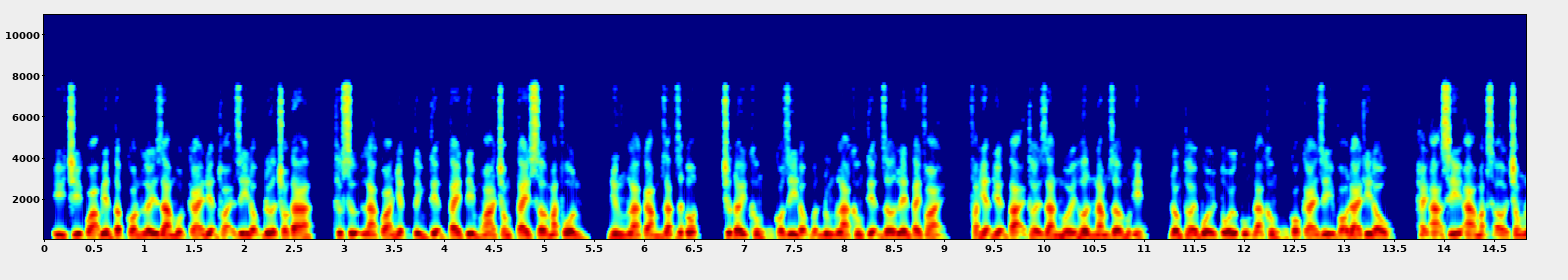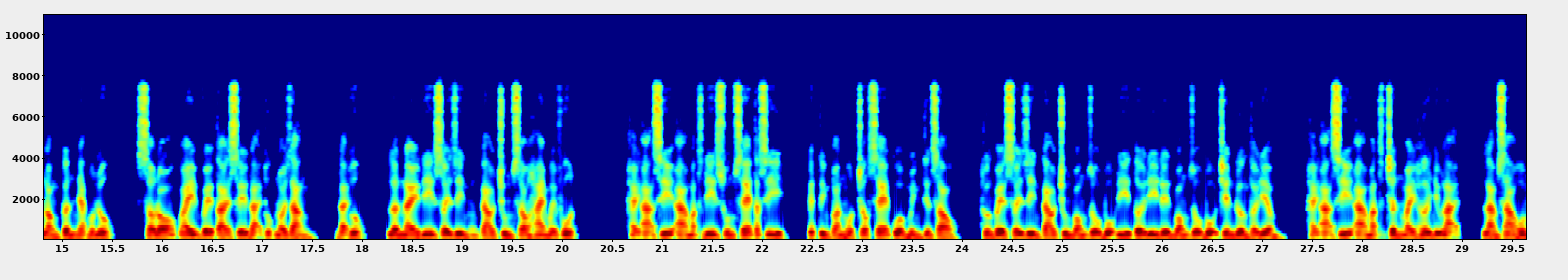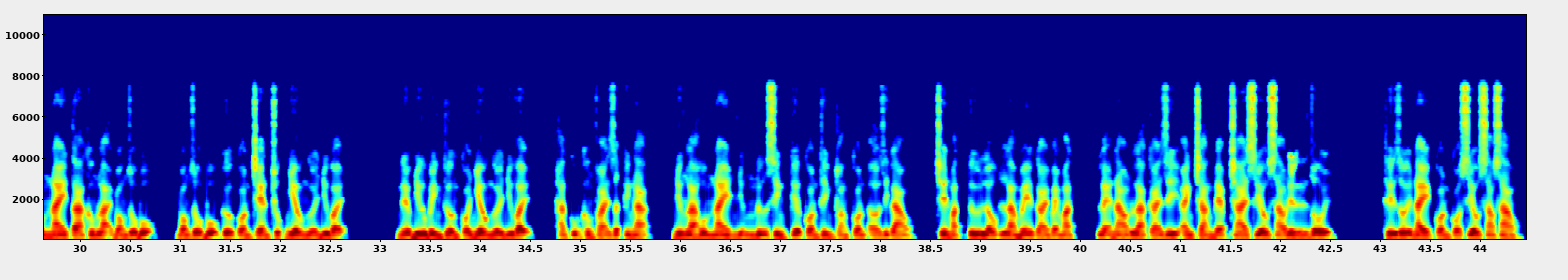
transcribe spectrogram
Ý chỉ qua biên tập còn lấy ra một cái điện thoại di động đưa cho ta, thực sự là quá nhiệt tình tiện tay tìm hoa trong tay smartphone, nhưng là cảm giác rất tốt, trước đây không có di động vẫn đúng là không tiện giơ lên tay phải, phát hiện hiện tại thời gian mới hơn năm giờ một ít, đồng thời buổi tối cũng đã không có cái gì võ đài thi đấu. Hãy ạ xì a mặt ở trong lòng cân nhắc một lúc sau đó quay về tài xế đại thúc nói rằng đại thúc lần này đi sợi dìn cao trung sau hai mươi phút. Hãy ạ xì ạ mặt đi xuống xe taxi kết tính toán một chốc xe của mình tiền sau hướng về sợi dìn cao trung bóng rổ bộ đi tới đi đến bóng rổ bộ trên đường thời điểm. Hãy ạ xì ạ mặt chân mày hơi nhữ lại làm sao hôm nay ta không lại bóng rổ bộ? Bóng rổ bộ cửa còn chen chúc nhiều người như vậy. Nếu như bình thường có nhiều người như vậy hắn cũng không phải rất kinh ngạc nhưng là hôm nay những nữ sinh kia còn thỉnh thoảng còn ở dích đạo trên mặt từ lâu là mê gái vẻ mặt lẽ nào là cái gì anh chàng đẹp trai siêu xào đến, đến rồi? Thế giới này còn có siêu sao sao?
